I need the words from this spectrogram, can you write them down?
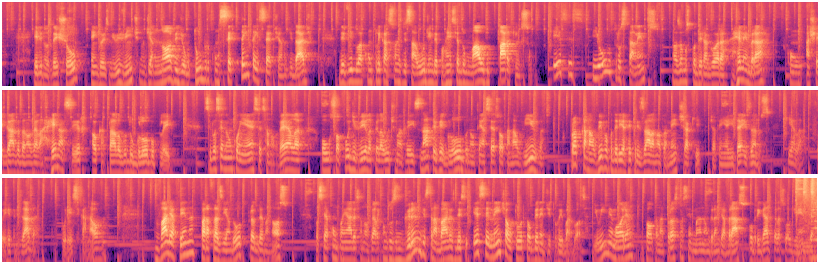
Ele nos deixou em 2020, no dia 9 de outubro, com 77 anos de idade, devido a complicações de saúde em decorrência do mal de Parkinson. Esses e outros talentos nós vamos poder agora relembrar com a chegada da novela Renascer ao catálogo do Globo Play. Se você não conhece essa novela ou só pôde vê-la pela última vez na TV Globo, não tem acesso ao canal Viva, o próprio canal Viva poderia reprisá-la novamente, já que já tem aí 10 anos que ela foi reprisada por esse canal. Né? Vale a pena, parafraseando outro programa nosso, você acompanhar essa novela, que é um dos grandes trabalhos desse excelente autor, que é o Benedito Rui Barbosa. E o In Memoriam volta na próxima semana. Um grande abraço, obrigado pela sua audiência.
